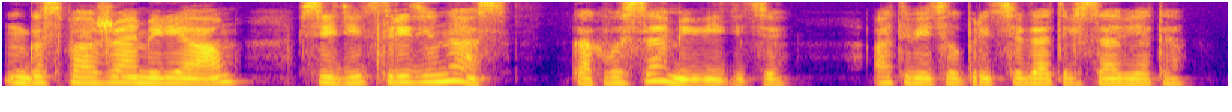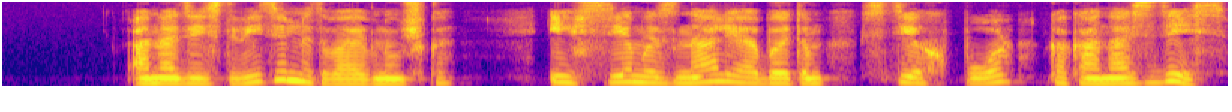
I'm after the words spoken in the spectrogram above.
Госпожа Мириам сидит среди нас, как вы сами видите, ответил председатель совета. Она действительно твоя внучка, и все мы знали об этом с тех пор, как она здесь.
